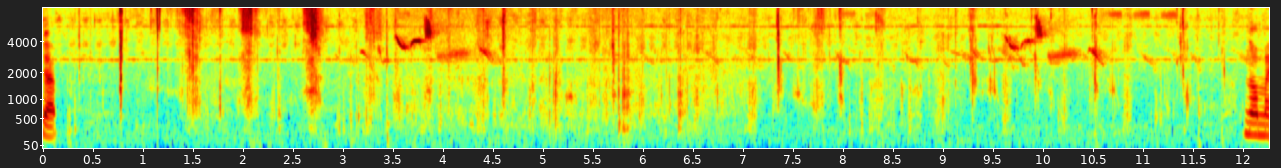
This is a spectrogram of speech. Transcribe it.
จับ หนัวไหม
